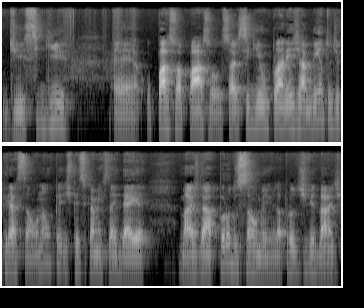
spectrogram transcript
de seguir é, o passo a passo, ou seja, seguir um planejamento de criação, não especificamente da ideia, mas da produção mesmo, da produtividade.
